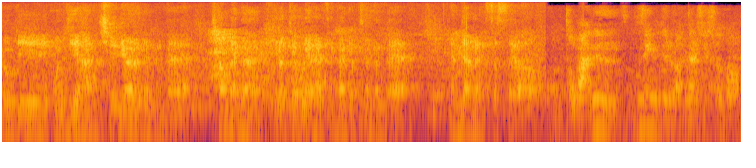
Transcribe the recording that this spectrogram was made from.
여기 온 지 한 7개월 됐는데 처음에는 이렇게 오래 할 생각이 없었는데 연장을 했었어요. 더 많은 선생님들을 만날 수 있어서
